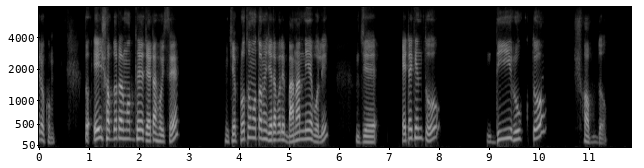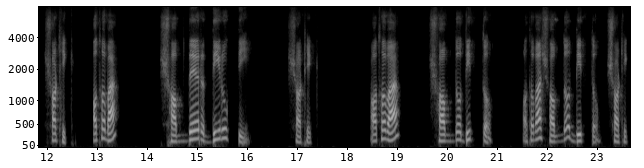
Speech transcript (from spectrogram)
এরকম। তো এই শব্দটার মধ্যে যেটা হয়েছে যে প্রথমত আমি যেটা বলি বানান নিয়ে বলি যে এটা কিন্তু দ্বিরুক্ত শব্দ, সঠিক অথবা শব্দের দ্বিরুক্তি সঠিক অথবা শব্দ দ্বিত্ব অথবা শব্দ দ্বিত্ব সঠিক।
